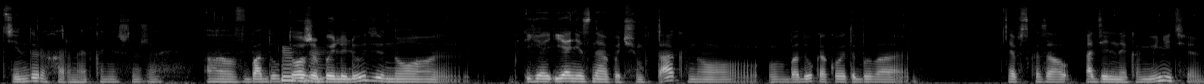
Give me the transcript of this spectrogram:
Тиндер и Харнет, конечно же. А в Баду mm-hmm. тоже были люди, но я, я не знаю, почему так, но в Баду какое-то было, я бы сказал, отдельное комьюнити,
